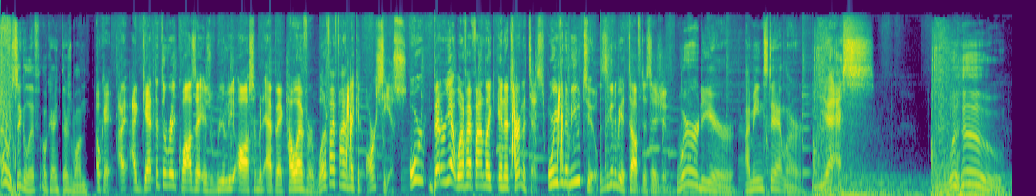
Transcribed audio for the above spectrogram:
Oh, Sigilyph. Okay, there's one. Okay, I, I get that the Rayquaza is really awesome and epic. However, what if I find like an Arceus? Or better yet, what if I find like an Eternatus? Or even a Mewtwo? This is gonna be a tough decision. Wyrdeer. I mean Stantler. Yes. Woohoo.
